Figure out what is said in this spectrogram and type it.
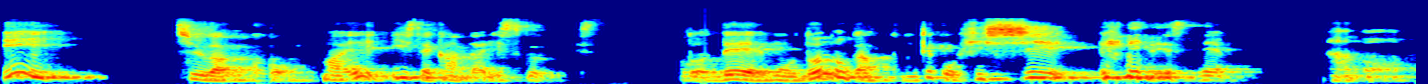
いい中学校、まあ、いいセカンダリースクールです。ことで、もうどの学校も結構必死にですね、あの、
